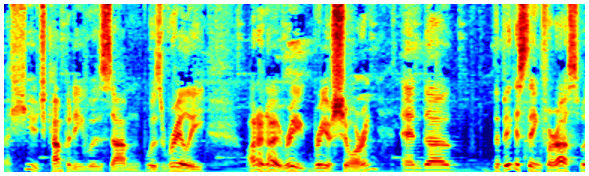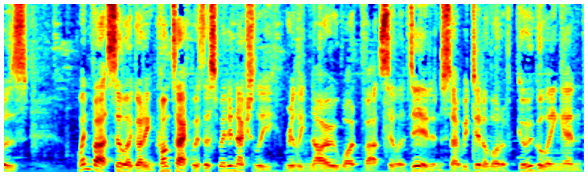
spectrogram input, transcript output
a huge company was um, was really, I don't know, re- reassuring. And uh, the biggest thing for us was when Wärtsilä got in contact with us, we didn't actually really know what Wärtsilä did, and so we did a lot of googling, and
